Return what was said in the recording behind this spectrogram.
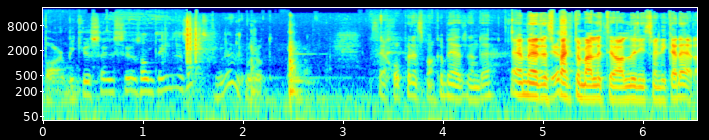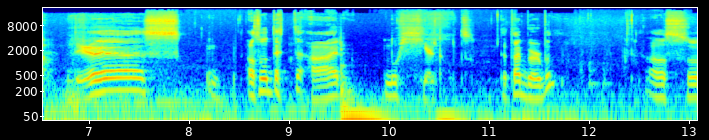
barbecue-sauser og sånne ting. Det er, det er litt morsomt. Så jeg håper den smaker bedre enn det. Med respekt å melde til alle de som liker det, da. Det Altså, dette er noe helt annet. Dette er bourbon. Altså,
